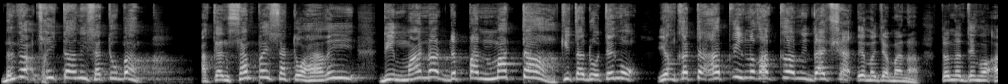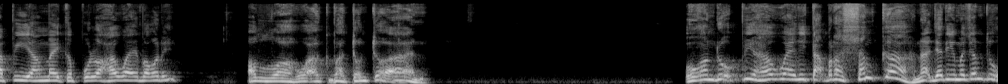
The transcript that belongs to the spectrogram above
Dengar cerita ni satu bang akan sampai satu hari di mana depan mata kita duk tengok yang kata api neraka ni dahsyat dia macam mana. Tuan-tuan tengok api yang mai ke Pulau Hawaii baru ni. Allahu Akbar tuan-tuan. Orang duk pi Hawaii ni tak pernah sangka nak jadi macam tu.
